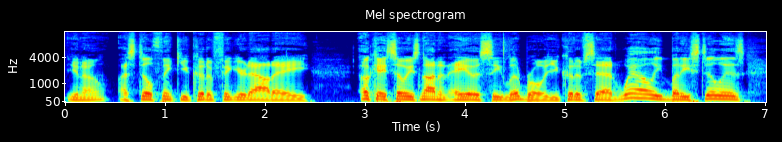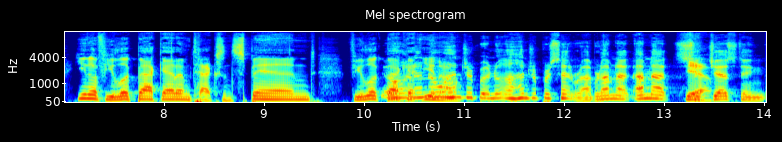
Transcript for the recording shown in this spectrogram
You know, I still think you could have figured out a. Okay, so he's not an AOC liberal. You could have said, well, he, but he still is. You know, if you look back at him, tax and spend. If you look back oh, at, no, you no, know, 100 100% Robert I'm not I'm not Yeah. suggesting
